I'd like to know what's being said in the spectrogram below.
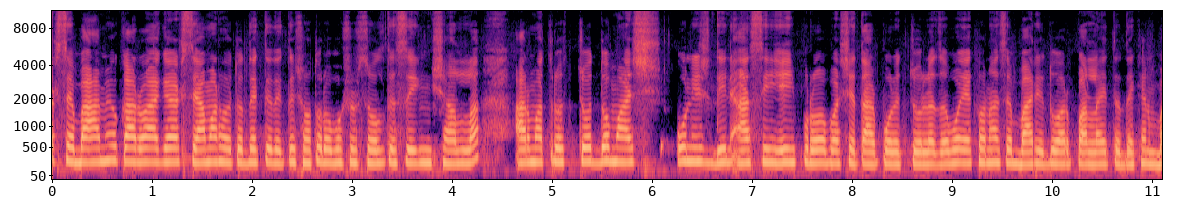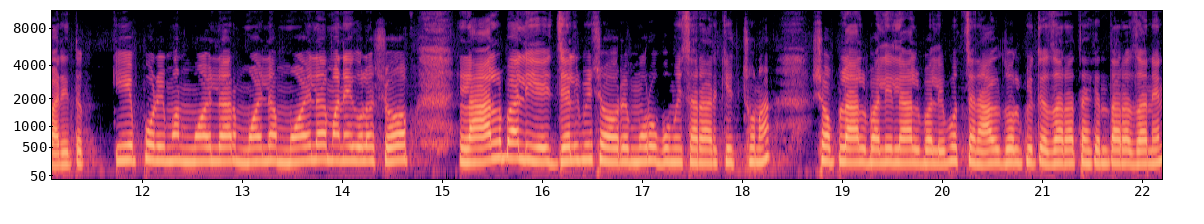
আসছে বা আমিও কারও আগে আসছে, আমার হয়তো দেখতে দেখতে সতেরো বছর চলতেছে ইনশাল্লাহ আর মাত্র চোদ্দ মাস উনিশ দিন আসি এই প্রবাসে, তারপরে চলে যাব। এখন আছে বাড়ি দুয়ার পাল্লাইতে দেখেন বাড়িতে কি পরিমাণ ময়লার ময়লা ময়লা মানে এগুলো সব লাল বালি। এই জেলবি শহরে মরুভূমি ছাড়া আর কিচ্ছু না। সব লাল বালি লাল বালি, বুঝছেন? আল জলপিতে যারা থাকেন তারা জানেন।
